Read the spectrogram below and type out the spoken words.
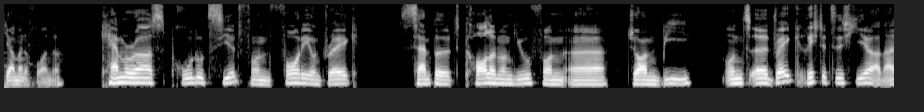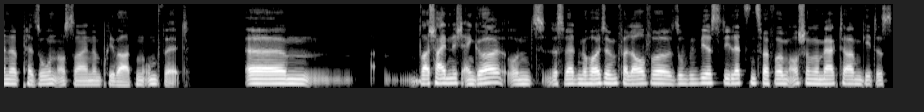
Ja, meine Freunde. Cameras produziert von 40 und Drake, sampled Callin' on You von äh, John B. Und äh, Drake richtet sich hier an eine Person aus seinem privaten Umfeld. Ähm, wahrscheinlich ein Girl und das werden wir heute im Verlaufe, so wie wir es die letzten zwei Folgen auch schon gemerkt haben, geht es,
